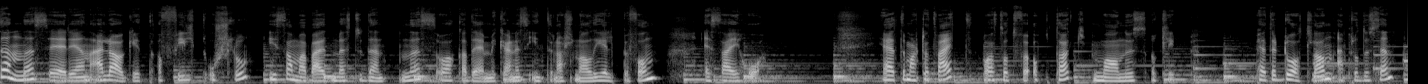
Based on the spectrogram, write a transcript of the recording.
Denne serien er laget av Filt Oslo i samarbeid med Studentenes og Akademikernes internasjonale hjelpefond, SIH. Jeg heter Marta Tveit og har stått for opptak, manus og klipp. Peter Daatland er produsent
